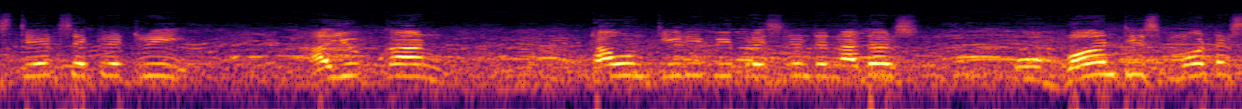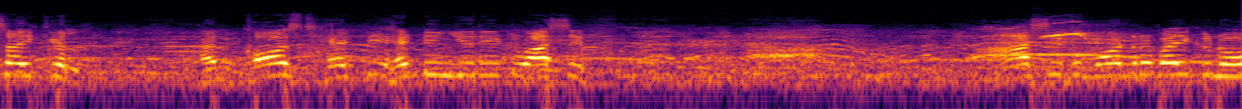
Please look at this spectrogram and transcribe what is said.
state secretary Ayub Khan town TDP president and others who burnt motor cycle and caused head head injury to Asif Asif motor బైక్ను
